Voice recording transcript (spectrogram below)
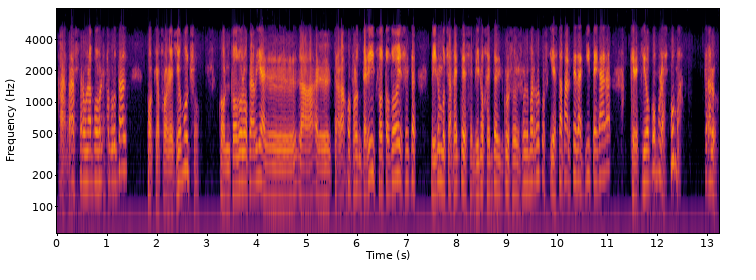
arrastra una pobreza brutal porque floreció mucho con todo lo que había, el, la- el trabajo fronterizo, todo eso, y vino mucha gente, vino gente incluso del sur de Marruecos, y esta parte de aquí pegada creció como la espuma. Claro,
